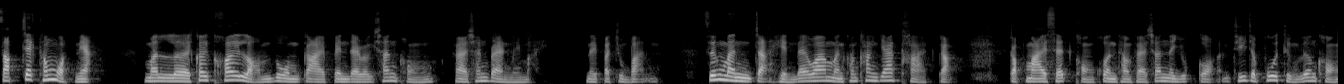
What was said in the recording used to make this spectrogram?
subject ทั้งหมดเนี่ย มันเลยค่อยๆ หลอมรวมกลายเป็น direction ของ fashion brand ใหม่ๆ ในปัจจุบัน ซึ่งมันจะเห็นได้ว่ามันค่อนข้างแยกขาดกับกับ mindset ของคนทำแฟชั่นในยุคก่อน ที่จะพูดถึงเรื่องของ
